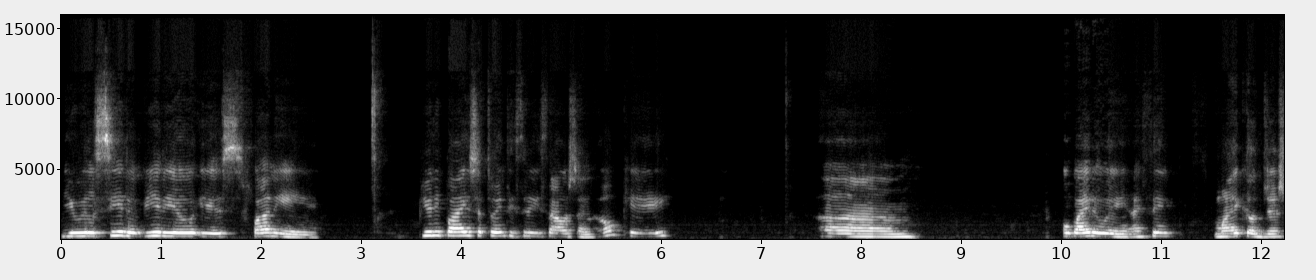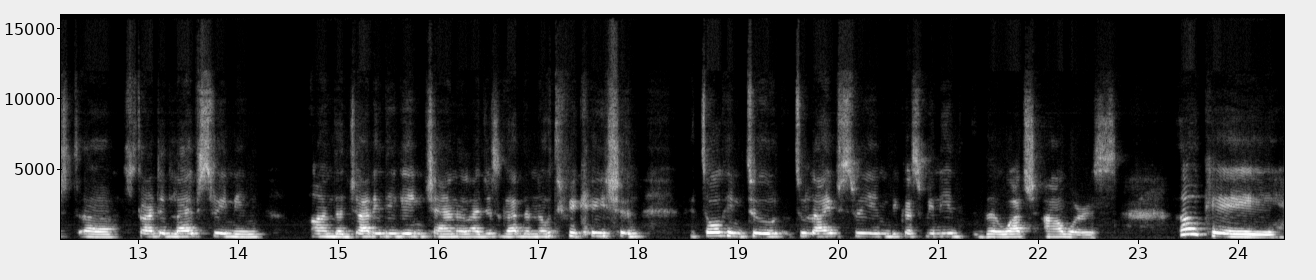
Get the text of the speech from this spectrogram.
You will see the video is funny. PewDiePie is at 23,000. Okay. Um, Oh, by the way, I think Michael just uh, started live streaming on the Johnny Dee Game channel. I just got the notification. I told him to to live stream because we need the watch hours. Okay,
